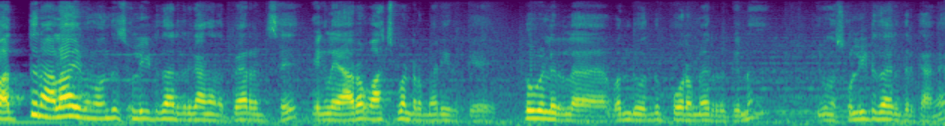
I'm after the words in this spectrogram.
பத்து நாளாக இவங்க வந்து சொல்லிக்கிட்டு தான் இருந்திருக்காங்க அந்த பேரண்ட்ஸு எங்களை யாரோ வாட்ச் பண்ணுற மாதிரி இருக்குது டூ வீலரில் வந்து வந்து போகிற மாதிரி இருக்குன்னு இவங்க சொல்லிட்டு தான் இருந்திருக்காங்க.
